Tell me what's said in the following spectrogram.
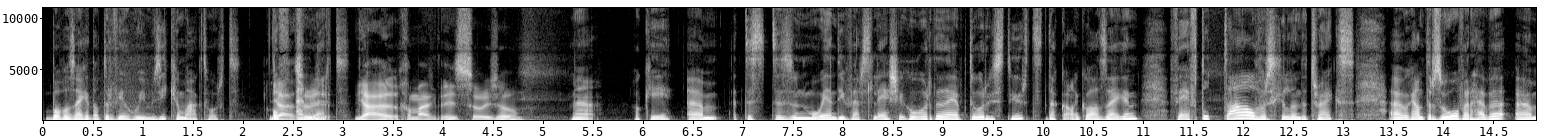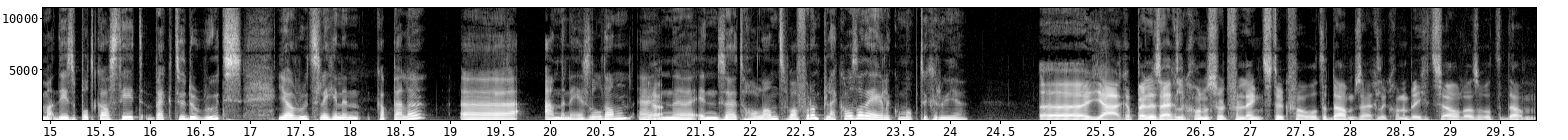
Dat wil zeggen dat er veel goede muziek gemaakt wordt. Of Ja, sowieso. werd. Ja, gemaakt is sowieso. Ja, oké. Ehm, het, is, het is een mooi en divers lijstje geworden dat je hebt doorgestuurd. Dat kan ik wel zeggen. Vijf totaal verschillende tracks. Eh, we gaan het er zo over hebben. Eh, maar deze podcast heet Back to the Roots. Jouw roots liggen in Capelle. eh, aan de IJssel dan, hè, Ja. in, eh, in Zuid-Holland. Wat voor een plek was dat eigenlijk om op te groeien? Eh, ja, Capelle is eigenlijk gewoon een soort verlengd stuk van Rotterdam. Het is eigenlijk gewoon een beetje hetzelfde als Rotterdam.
